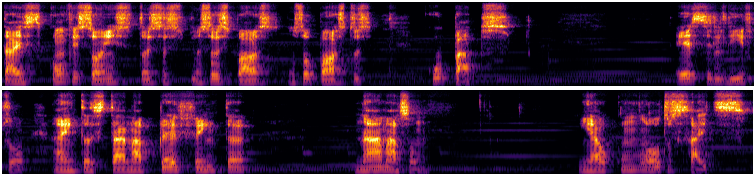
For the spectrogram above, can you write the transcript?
das confissões dos, supostos culpados. Esse livro ainda está na pré-venda na Amazon e em alguns outros sites.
